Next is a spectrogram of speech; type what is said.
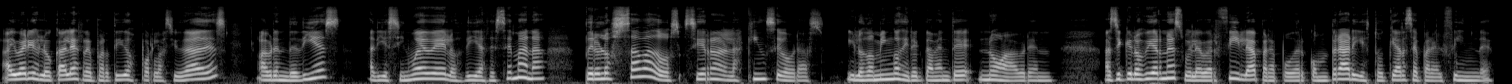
Hay varios locales repartidos por las ciudades, abren de 10 a 19 los días de semana, pero los sábados cierran a las 15 horas y los domingos directamente no abren. Así que los viernes suele haber fila para poder comprar y estoquearse para el fin de.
